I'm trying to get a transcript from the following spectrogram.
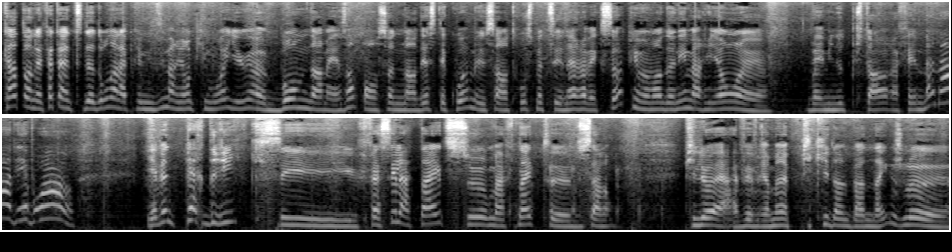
Quand on a fait un petit dodo dans l'après-midi, Marion puis moi, il y a eu un boom dans la maison, puis on se demandait c'était quoi, mais sans trop se mettre ses nerfs avec ça. Puis à un moment donné, Marion, euh, 20 minutes plus tard, a fait « Maman, viens voir! » Il y avait une perdrix qui s'est fessé la tête sur ma fenêtre euh, du salon. Puis là, elle avait vraiment piqué dans le bas de neige. Là.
